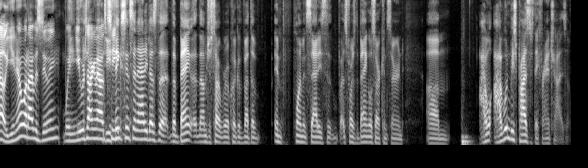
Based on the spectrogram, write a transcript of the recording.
Oh, you know what I was doing when you were talking about? do you T- think Cincinnati does the the bank? I'm just talking real quick about the employment status as far as the Bengals are concerned. Um, I I wouldn't be surprised if they franchise him.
